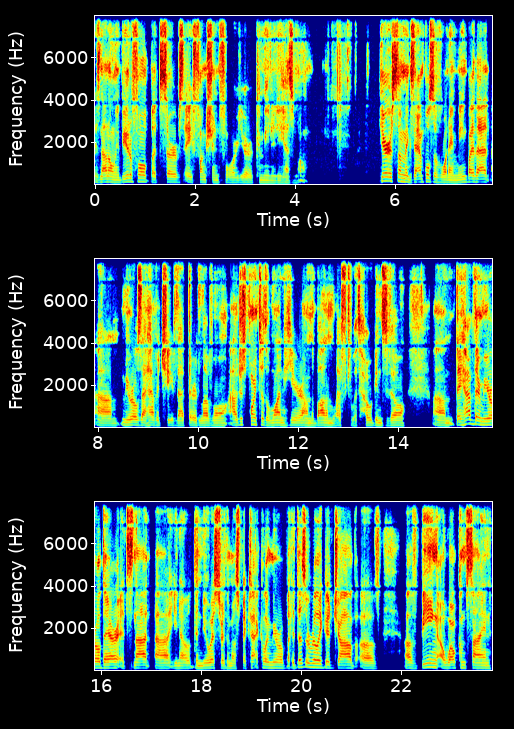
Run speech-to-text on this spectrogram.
is not only beautiful, but serves a function for your community as well. Here are some examples of what I mean by that. Um, murals that have achieved that third level. I'll just point to the one here on the bottom left with Hogansville. Um, they have their mural there. It's not, uh, you know, the newest or the most spectacular mural, but it does a really good job of of being a welcome sign,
